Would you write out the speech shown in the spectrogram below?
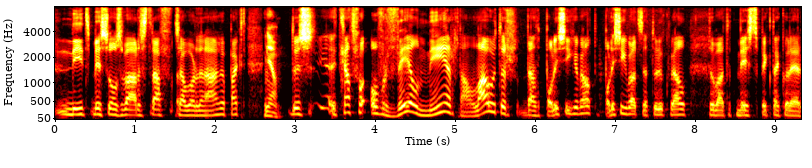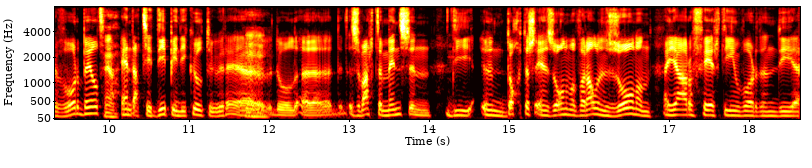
niet met zo'n zware straf zou worden aangepakt. Ja. Dus het gaat over veel meer dan louter dat politiegeweld. Politiegeweld is natuurlijk wel zowat het meest spectaculaire voorbeeld. Ja. En dat zit diep in die cultuur. Hè. Mm. Ik bedoel, uh, de zwarte mensen die hun dochters en zonen, maar vooral hun zonen, een jaar of veertien worden, die uh,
